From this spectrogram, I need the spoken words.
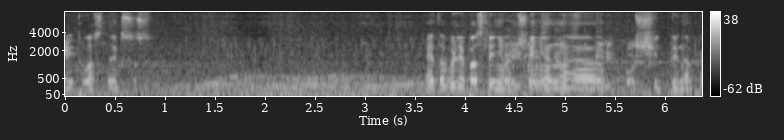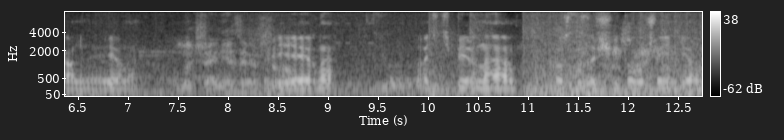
У вас Nexus. Это были последние улучшения на щиты направленные, верно? Верно. Давайте теперь на просто защиту улучшений делаем.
